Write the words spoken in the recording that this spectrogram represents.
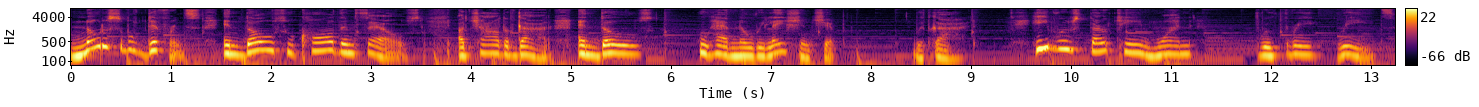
noticeable difference in those who call themselves a child of God and those who have no relationship with God. Hebrews 13 1 through 3 reads,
